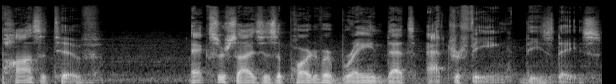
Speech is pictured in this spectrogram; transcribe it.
positive exercises a part of our brain that's atrophying these days.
